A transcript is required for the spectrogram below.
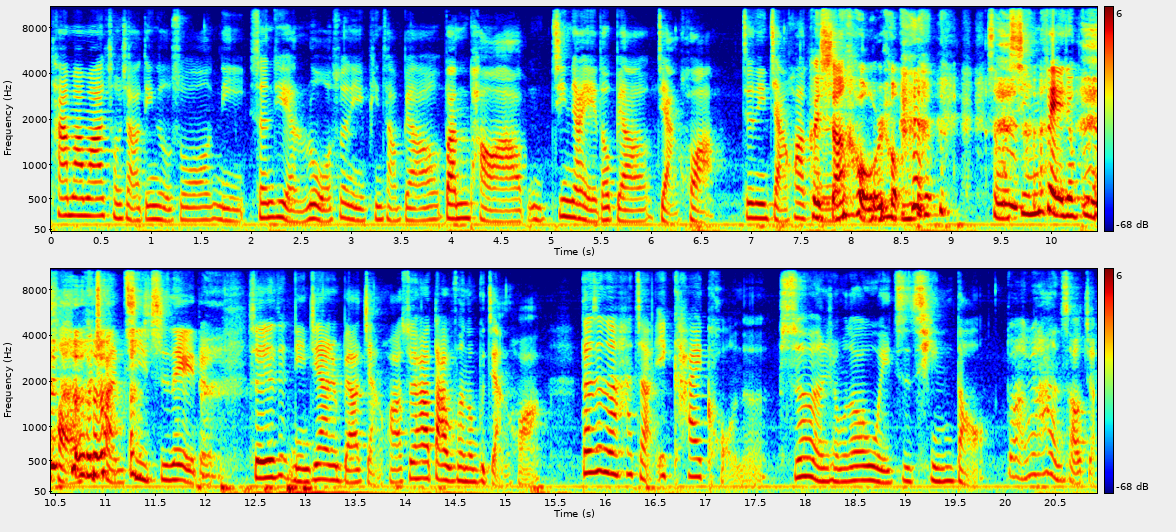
他妈妈从小叮嘱说，你身体很弱，所以你平常不要奔跑啊，你尽量也都不要讲话。就你讲话会伤喉咙。什么心肺就不好，会喘气之类的，所以你尽量就不要讲话。所以他大部分都不讲话，但是呢，他只要一开口呢，所有人全部都会为之倾倒。对啊，因为他很少讲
